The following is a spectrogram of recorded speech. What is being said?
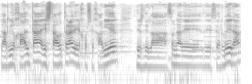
La Rioja Alta esta otra de José Javier desde la zona de Cervera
